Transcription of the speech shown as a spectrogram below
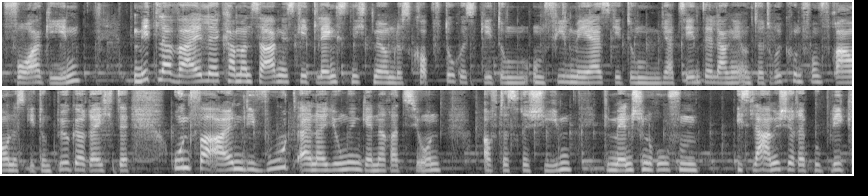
vorgehen. Mittlerweile kann man sagen, es geht längst nicht mehr um das Kopftuch, es geht um, um viel mehr, es geht um jahrzehntelange Unterdrückung von Frauen, es geht um Bürgerrechte und vor allem die Wut einer jungen Generation auf das Regime. Die Menschen rufen Islamische Republik,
